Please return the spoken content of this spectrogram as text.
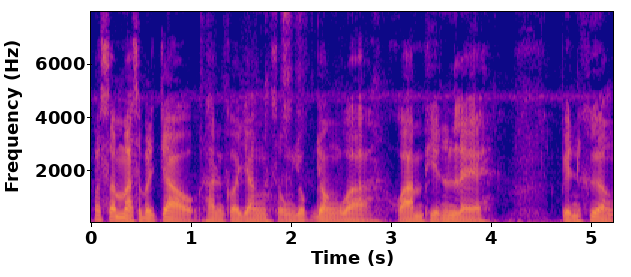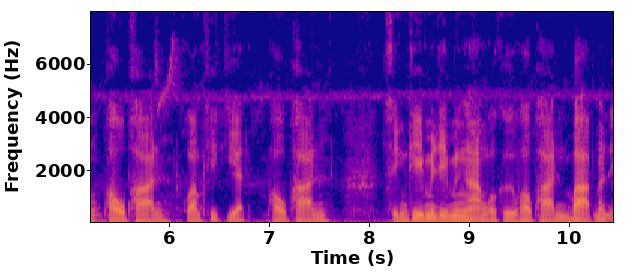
พระสมมาสมพุทธเจ้าท่านก็ยังทรงยกย่องว่าความเพียรนั่นแหละเป็นเครื่องเผาผลาญความขี้เกียจเผาผลาญสิ่งที่ไม่ดีไม่งามก็คือเผาผลาญบาปนั่นเอง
